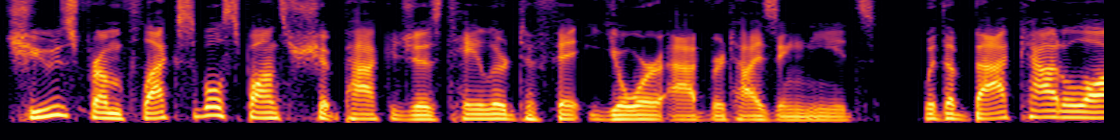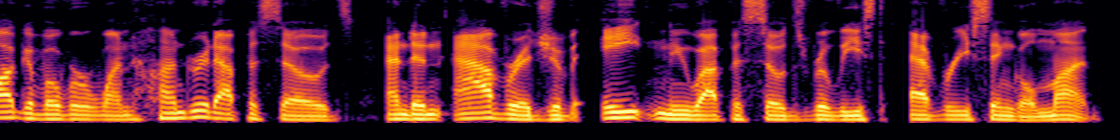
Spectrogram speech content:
Choose from flexible sponsorship packages tailored to fit your advertising needs. With a back catalog of over 100 episodes and an average of eight new episodes released every single month,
